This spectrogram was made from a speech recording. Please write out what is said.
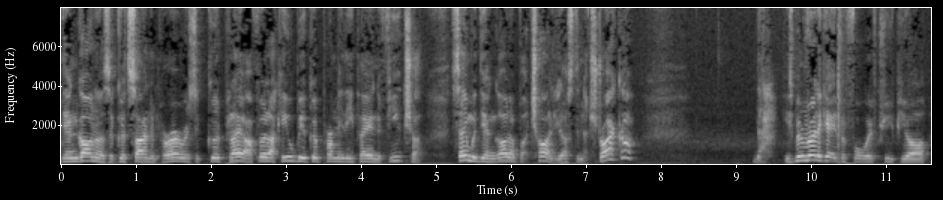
Diangana is a good signing. Pereira is a good player. I feel like he'll be a good Premier League player in the future. Same with the Diangana, but Charlie Austin at striker? Nah, he's been relegated before with QPR.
